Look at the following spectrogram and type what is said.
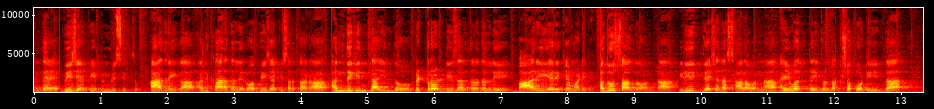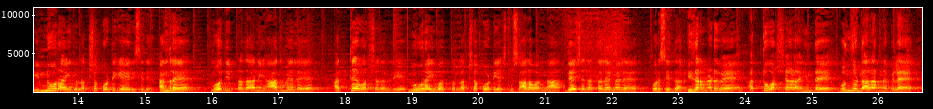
ಎಂದೇ ಬಿಜೆಪಿ ಬಿಂಬಿಸಿತ್ತು. ಆದ್ರೀಗ ಅಧಿಕಾರದಲ್ಲಿರುವ ಬಿಜೆಪಿ ಸರ್ಕಾರ ಅಂದಿಗಿಂತ ಇಂದು ಪೆಟ್ರೋಲ್, ಡೀಸೆಲ್ ದರದಲ್ಲಿ ಭಾರಿ ಏರಿಕೆ ಮಾಡಿದೆ. ಅದು ಸಾಲದು ಅಂತ ಇಡೀ ದೇಶದ ಸಾಲವನ್ನ ಐವತ್ತೈದು ಲಕ್ಷ ಕೋಟಿಯಿಂದ ಇನ್ನೂರ ಐದು ಲಕ್ಷ ಕೋಟಿಗೆ ಏರಿಸಿದೆ. ಅಂದ್ರೆ ಮೋದಿ ಪ್ರಧಾನಿ ಆದ್ಮೇಲೆ ಹತ್ತೇ ವರ್ಷದಲ್ಲಿ ನೂರೈವತ್ತು ಲಕ್ಷ ಕೋಟಿಯಷ್ಟು ಸಾಲವನ್ನ ದೇಶದ ತಲೆ ಮೇಲೆ ಹೊರಿಸಿದ್ದಾರೆ ಇದರ ನಡುವೆ ಹತ್ತು ವರ್ಷಗಳ ಹಿಂದೆ ಒಂದು ಡಾಲರ್ನ ಬೆಲೆ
